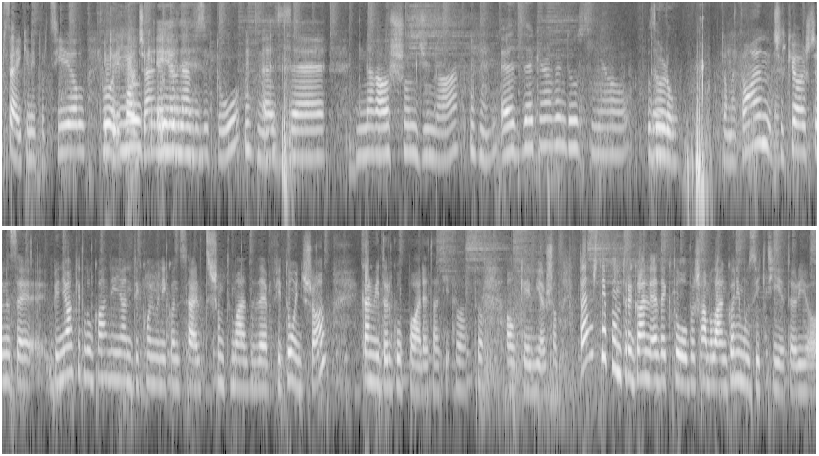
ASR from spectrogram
Pse, i keni përcjellë, i po, keni pa gjendjen? Po, i kena vizitu, mhm. edhe na ka shumë gjynah, mhm. edhe kena vendosë një dhuru. Do me thonë, që kjo s'është që nëse binjaket Llugani janë dikun me ni koncert shumë të madhë dhe fitojnë shumë, kanë mi dërgu paret atje. Po, po. Ok, mirë shumë. Tash ti po më tregon edhe këto, për shambull, a ngoni muzik tjetër, jo,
